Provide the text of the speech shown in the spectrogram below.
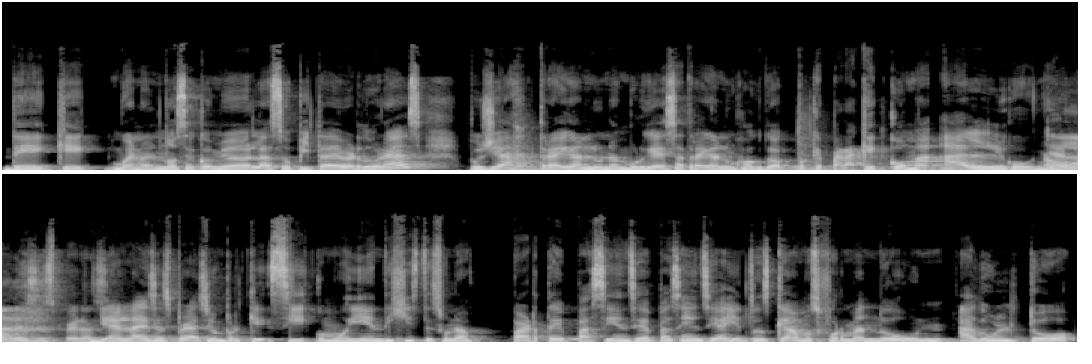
de que, bueno, no se comió la sopita de verduras, pues ya, tráiganle una hamburguesa, tráiganle un hot dog, porque para que coma algo, ¿no? Ya en la desesperación. Ya en la desesperación, porque sí, como bien dijiste, es una parte de paciencia de paciencia y entonces quedamos formando un adulto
